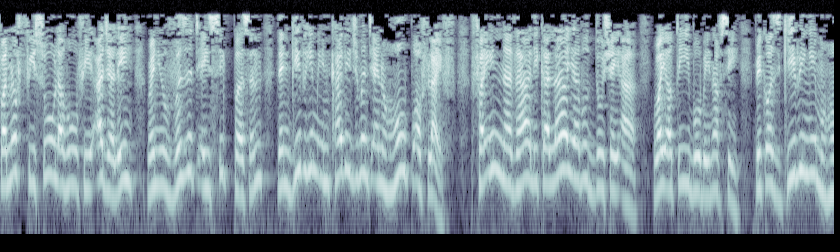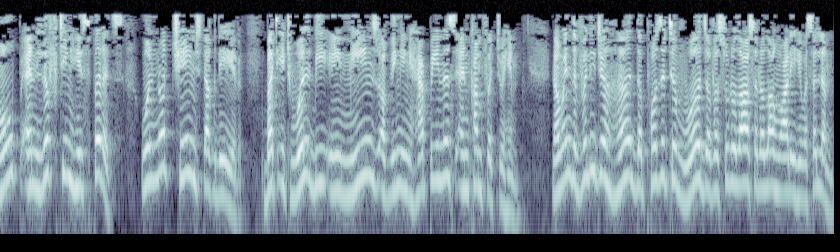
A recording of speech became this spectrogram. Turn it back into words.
فَنَفِّسُوا لَهُ فِي أَجَلِهِ When you visit a sick person, then give him encouragement and hope of life. فَإِنَّ ذَلِكَ لَا يَرُدُّ شَيْئًا وَيَطِيبُ بِنَفْسِهِ Because giving him hope and lifting his spirits will not change taqdeer, but it will be a means of bringing happiness and comfort to him. Now when the villager heard the positive words of Rasulullah sallallahu alaihi wasallam,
